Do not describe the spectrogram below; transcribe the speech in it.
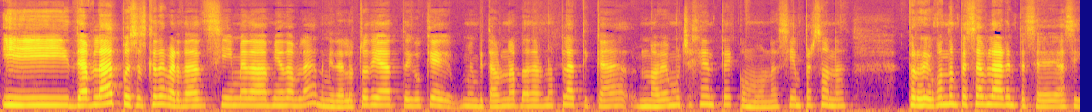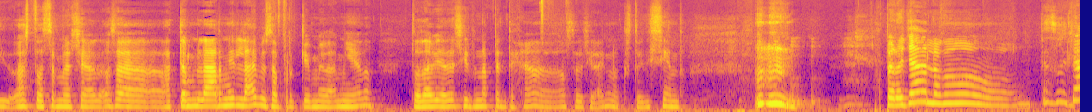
Y de hablar, pues es que de verdad sí me da miedo hablar. Mira, el otro día digo que me invitaron a, a dar una plática, no había mucha gente, como unas 100 personas, Pero yo cuando empecé a hablar, empecé así, hasta se me hacía, o sea, a temblar mis labios, o sea, porque me da miedo todavía decir una pendejada, o sea, decir, ay, no, ¿qué estoy diciendo? Pero ya luego, ya,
